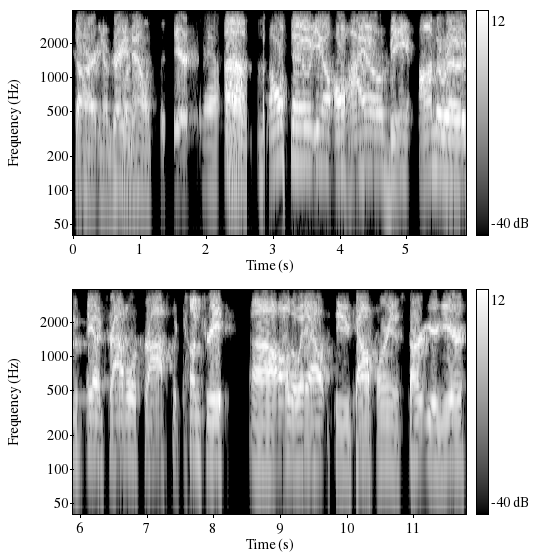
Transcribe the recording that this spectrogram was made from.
start. You know, great analysis here. Yeah. Um, but also, you know, Ohio being on the road, they got to travel across the country, uh, all the way out to California to start your year.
